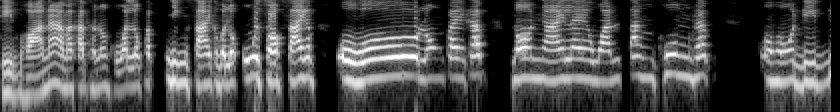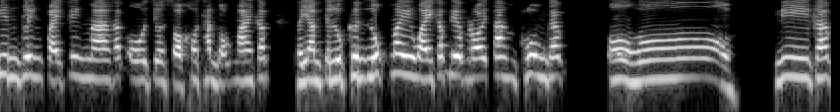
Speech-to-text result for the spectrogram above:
ทีบขวาหน้ามาครับทางน้องของวันลบครับ ยิงซ้ายครับวันลบโอ้ยศอกซ้ายครับ โอ้โหลงไปครับ นอนงายแลวันตั้งคุ้มครับโอ้โหดีดดิ้นกลิ้งไปกลิ้งมาครับโอ้เจอศอกเขาทันดอกไม้ครับ พยายามจะลุกขึ้นลุกไม่ไหวครับ เรียบร้อยตั้งคลุ้มครับ โอ้โหนี่ครับ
